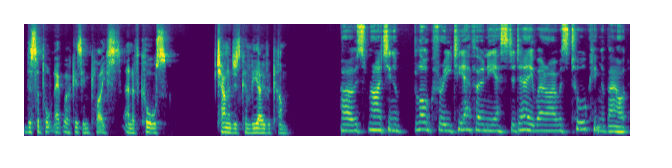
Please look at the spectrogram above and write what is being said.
the support network is in place. And of course, challenges can be overcome. I was writing a blog for ETF only yesterday where I was talking about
